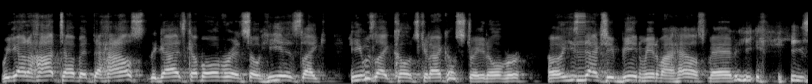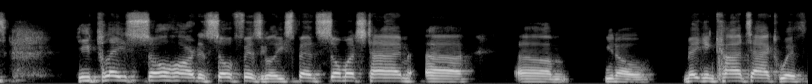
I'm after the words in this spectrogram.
we got a hot tub at the house. The guys come over, and so he is like, he was like, Coach, can I go straight over? Oh, he's actually beating me to my house, man. He, he's he plays so hard and so physical. He spends so much time, uh, um, you know, making contact with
